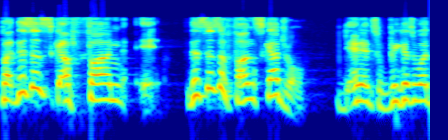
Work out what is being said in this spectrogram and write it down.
But this is a fun. This is a fun schedule, and it's because of what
